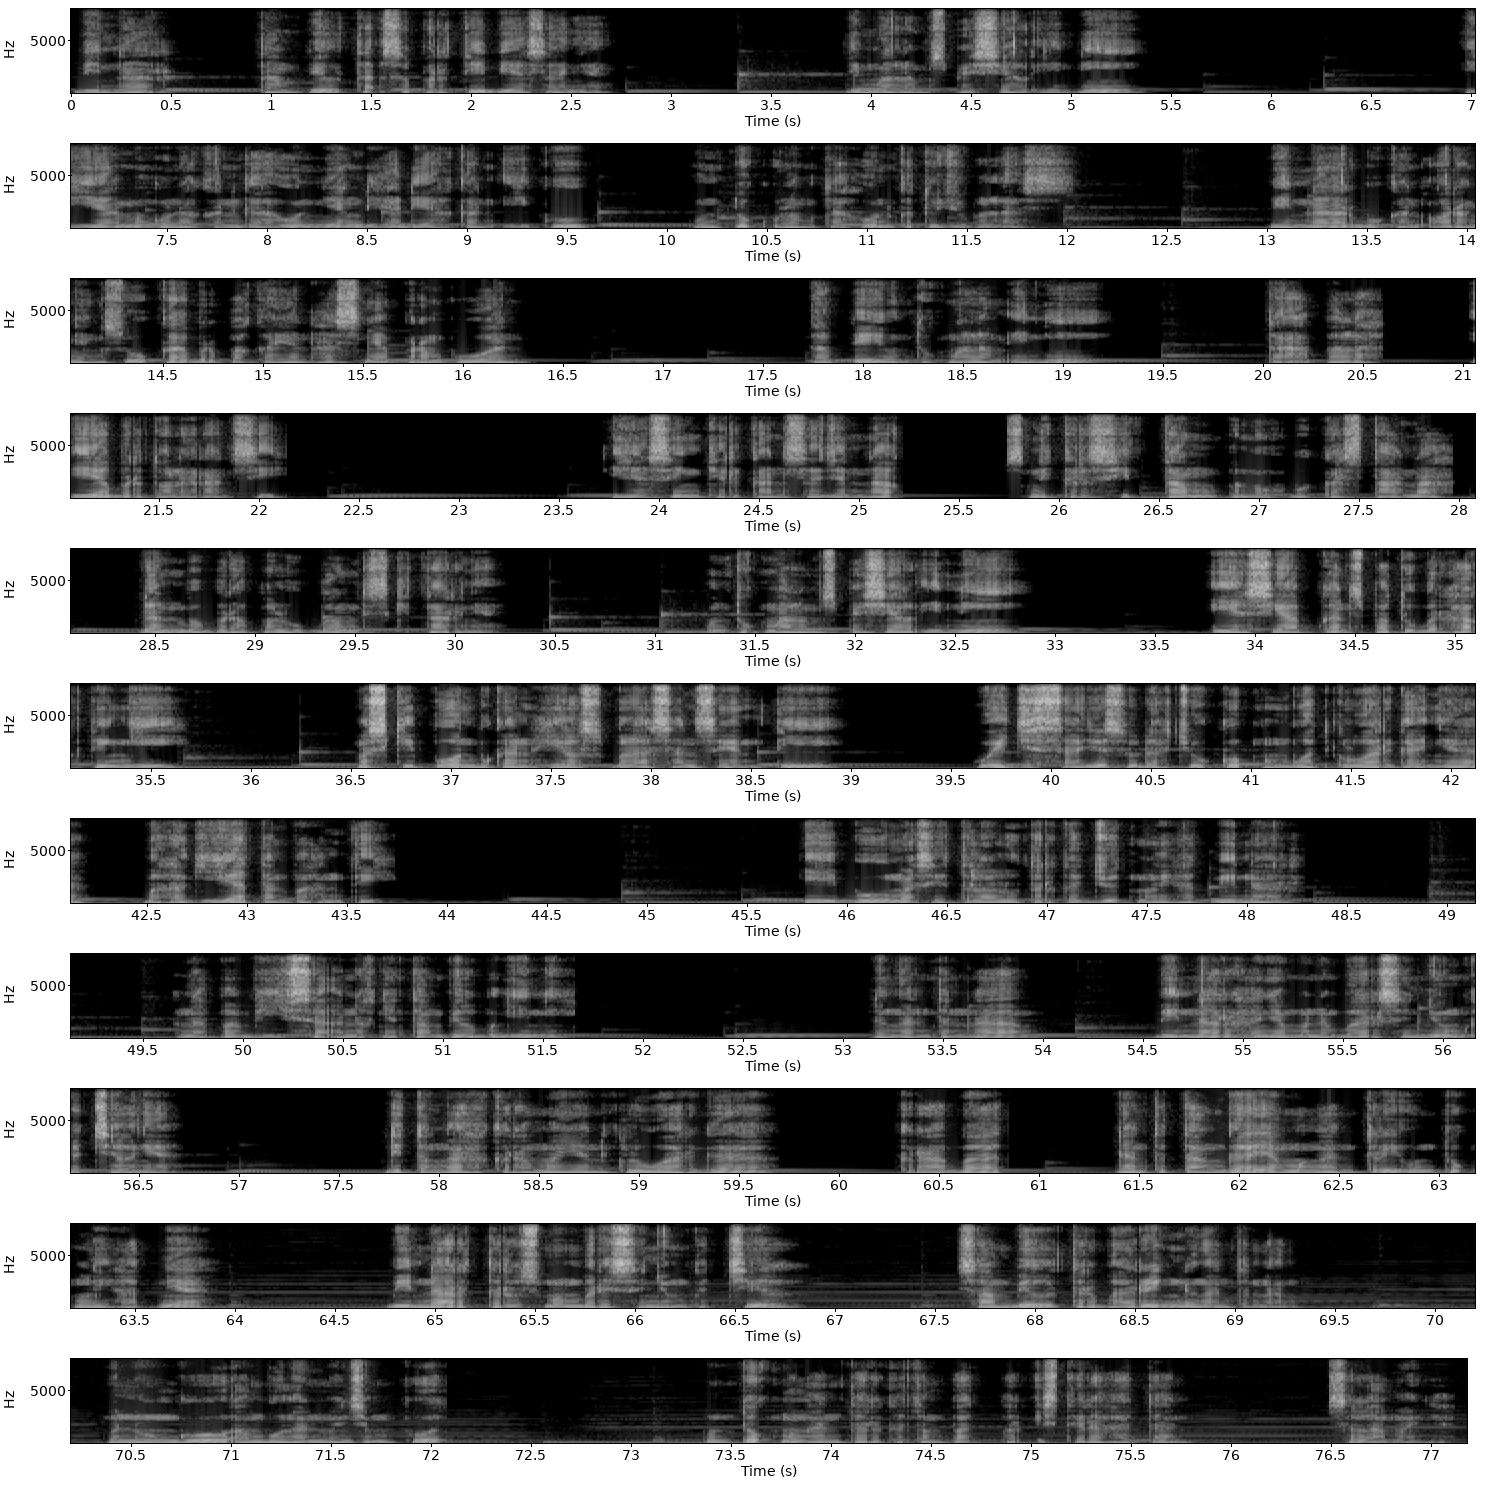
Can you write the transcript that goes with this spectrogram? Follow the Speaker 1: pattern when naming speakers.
Speaker 1: Binar tampil tak seperti biasanya. Di malam spesial ini, ia menggunakan gaun yang dihadiahkan ibu untuk ulang tahun ke-17. Binar bukan orang yang suka berpakaian khasnya perempuan. Tapi untuk malam ini, tak apalah, ia bertoleransi. Ia singkirkan sejenak sneakers hitam penuh bekas tanah dan beberapa lubang di sekitarnya. Untuk malam spesial ini, ia siapkan sepatu berhak tinggi. Meskipun bukan heels belasan senti, wedges saja sudah cukup membuat keluarganya bahagia tanpa henti. Ibu masih terlalu terkejut melihat Binar. Kenapa bisa anaknya tampil begini? Dengan tenang, Binar hanya menebar senyum kecilnya. Di tengah keramaian keluarga, kerabat, dan tetangga yang mengantri untuk melihatnya, Binar terus memberi senyum kecil sambil terbaring dengan tenang. Menunggu ambulan menjemput untuk mengantar ke tempat peristirahatan selamanya.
